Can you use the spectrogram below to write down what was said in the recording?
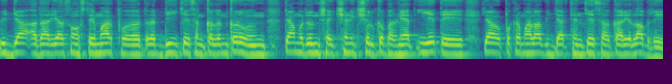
विद्या आधार या संस्थेमार्फत रद्दीचे संकलन करून त्यामधून शैक्षणिक शुल्क भरण्यात येते या उपक्रमाला विद्यार्थ्यांचे सहकार्य लाभले.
